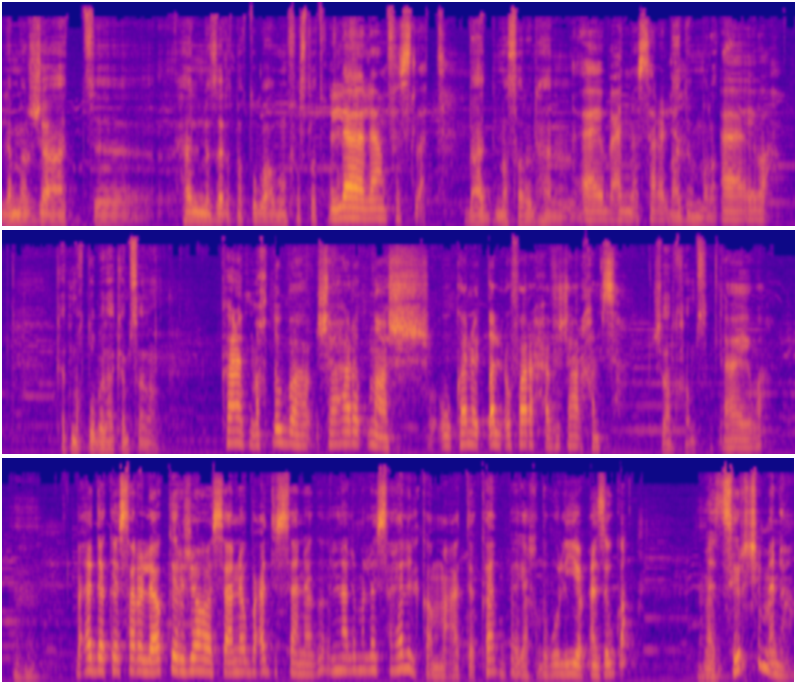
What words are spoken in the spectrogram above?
لما رجعت آه، هل ما زالت مخطوبة أو انفصلت؟ لا لا انفصلت. بعد ما صار لها ال- آه بعد ما صار لها. بعد المرض. أيوه. كانت مخطوبة لها كم سنة؟ كانت مخطوبة شهر 12 وكانوا يطلعوا فرحها في شهر خمسة. شهر خمسة. أيوه. بعدها كي صار لها أوكي رجعوا سنة وبعد السنة قلنا لهم الله يسهل لكم معناتها كذبة ياخذوا لي مع زوجة. ما تصيرش منها.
